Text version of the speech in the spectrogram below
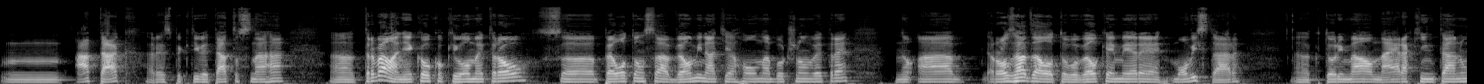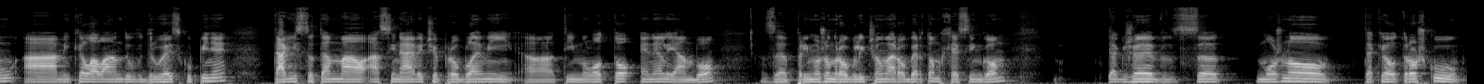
mm, atak, respektíve táto snaha, e, trvala niekoľko kilometrov, peloton sa veľmi natiahol na bočnom vetre, no a rozhádzalo to vo veľkej miere Movistar, ktorý mal Naira Quintanu a Mikela Landu v druhej skupine. Takisto tam mal asi najväčšie problémy tým Lotto Enel Jambo s Primožom Rogličom a Robertom Hessingom. Takže z možno takého trošku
